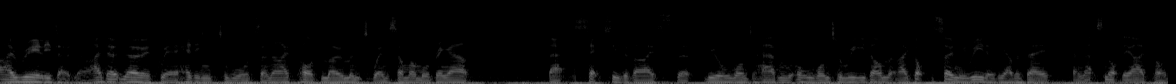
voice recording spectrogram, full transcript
I really don't know. I don't know if we're heading towards an iPod moment when someone will bring out that sexy device that we all want to have and all want to read on. I got the Sony Reader the other day, and that's not the iPod.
